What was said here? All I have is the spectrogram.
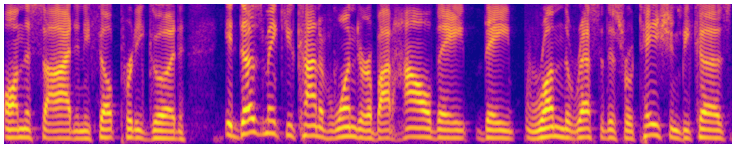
on the side, and he felt pretty good. It does make you kind of wonder about how they they run the rest of this rotation because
